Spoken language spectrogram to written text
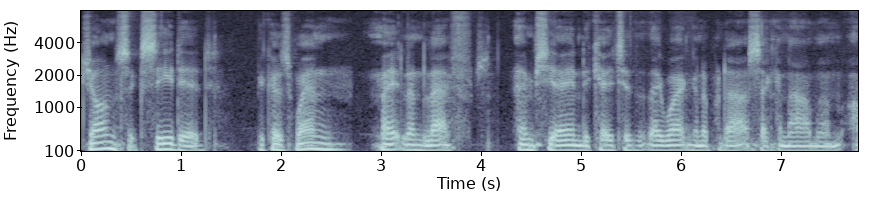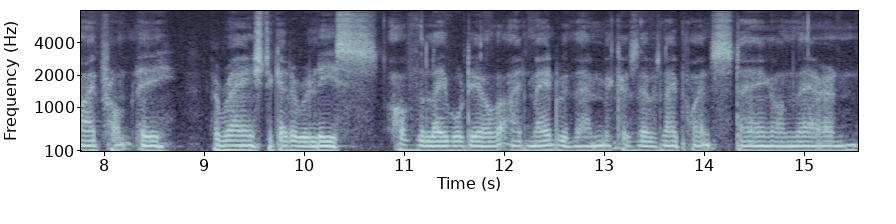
John succeeded because when Maitland left, MCA indicated that they weren't going to put out a second album. I promptly arranged to get a release of the label deal that I'd made with them because there was no point staying on there and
